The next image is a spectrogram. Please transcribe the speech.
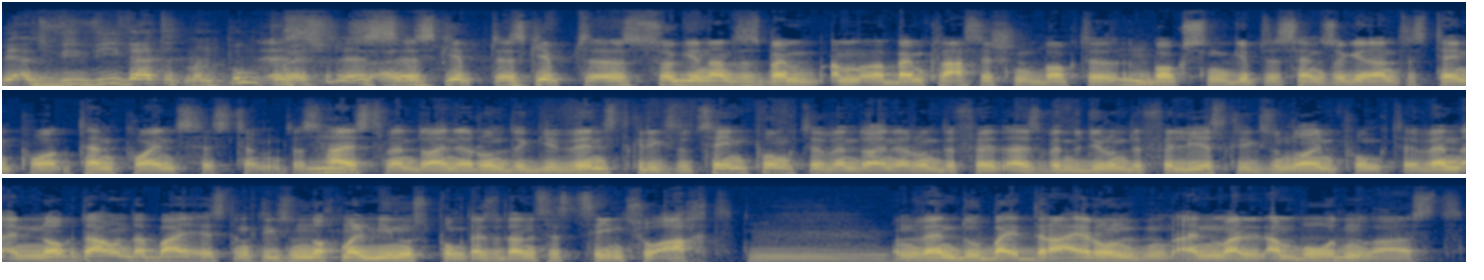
wie, also wie, wie wertet man Punkte? Es, weißt du das? es, Also- es gibt, es gibt äh, sogenanntes, beim, beim klassischen Mhm. Boxen gibt es ein sogenanntes 10-Point-System. Das Mhm. heißt, wenn du eine Runde gewinnst, kriegst du 10 Punkte, wenn du, eine Runde, also wenn du die Runde verlierst, kriegst du 9 Punkte. Wenn ein Knockdown dabei ist, dann kriegst du nochmal Minuspunkte, also dann ist es 10 zu 8. Mhm. Und wenn du bei drei Runden einmal am Boden warst,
